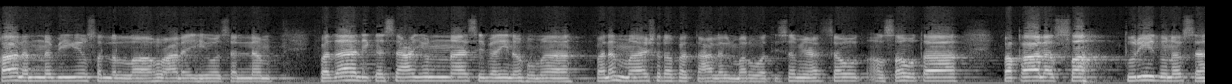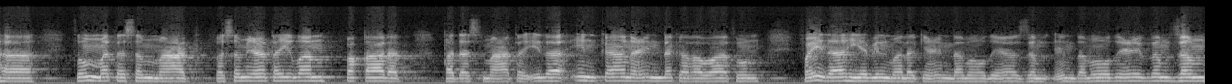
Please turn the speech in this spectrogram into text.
قال النبي صلى الله عليه وسلم فذلك سعي الناس بينهما. فلما أشرفت على المروة سمعت صوت صوتا فقالت صه تريد نفسها. ثم تسمعت فسمعت أيضا فقالت قد أسمعت إذا إن كان عندك غواث فإذا هي بالملك عند موضع عند موضع زمزم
